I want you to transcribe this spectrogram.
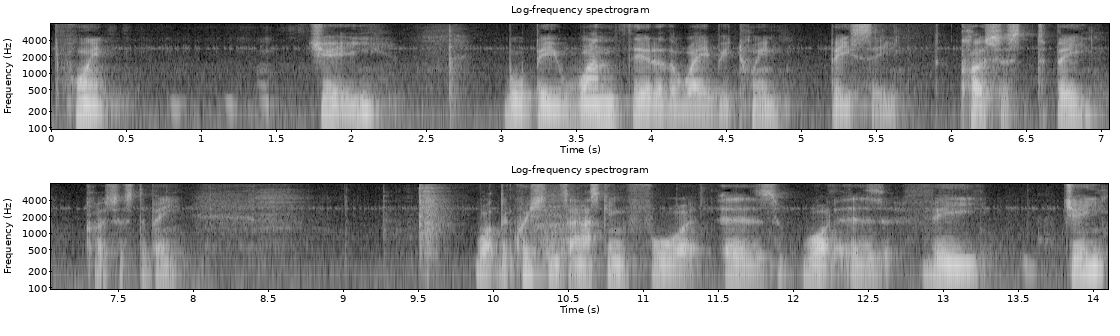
point G will be one third of the way between BC, closest to B, closest to B. What the question is asking for is what is VG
